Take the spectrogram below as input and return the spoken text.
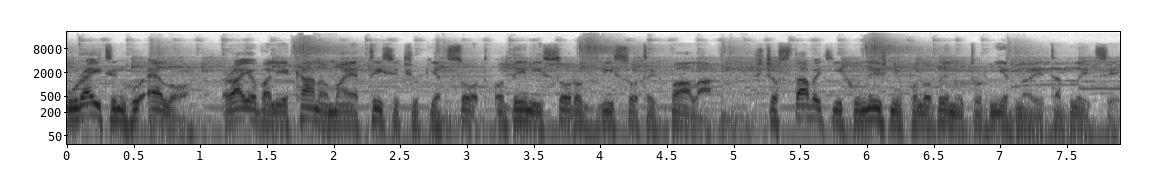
У рейтингу Ело Райо Вальєкано має 1501,42 бала, що ставить їх у нижню половину турнірної таблиці.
